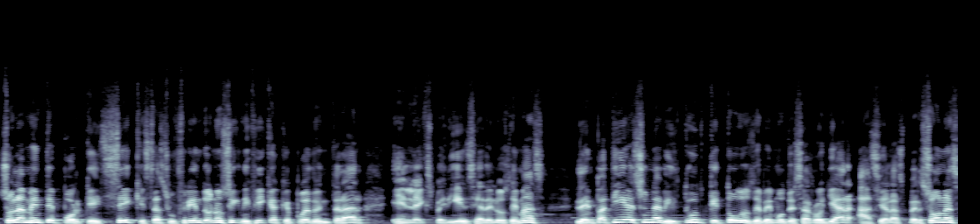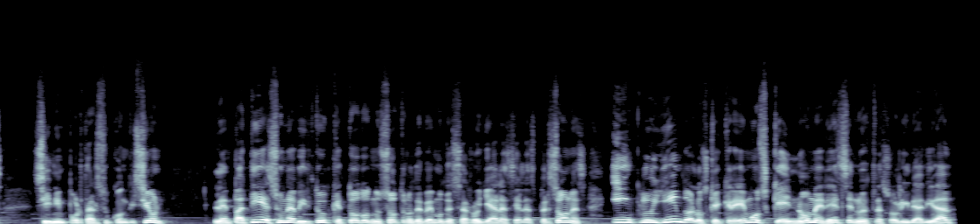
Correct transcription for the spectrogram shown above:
Solamente porque sé que está sufriendo no significa que puedo entrar en la experiencia de los demás. La empatía es una virtud que todos debemos desarrollar hacia las personas sin importar su condición. La empatía es una virtud que todos nosotros debemos desarrollar hacia las personas, incluyendo a los que creemos que no merecen nuestra solidaridad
